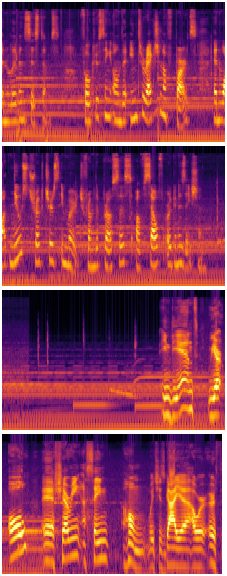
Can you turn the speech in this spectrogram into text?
in living systems, focusing on the interaction of parts and what new structures emerge from the process of self organization. In the end, we are all uh, sharing a same home, which is Gaia, our Earth.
